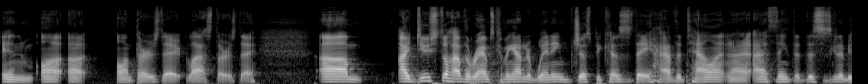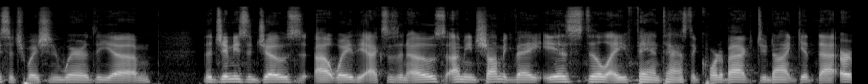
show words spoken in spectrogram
in uh, uh, on Thursday last Thursday. Um, I do still have the Rams coming out and winning just because they have the talent, and I, I think that this is going to be a situation where the um, the Jimmys and Joes outweigh the X's and O's. I mean, Sean McVay is still a fantastic quarterback. Do not get that, or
